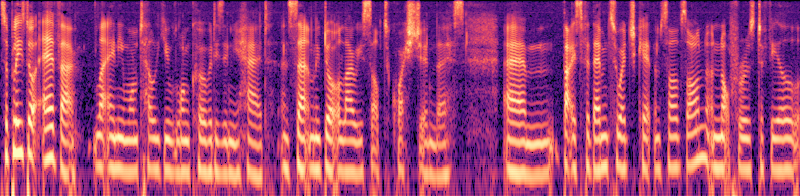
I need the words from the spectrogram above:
So please don't ever let anyone tell you long COVID is in your head, and certainly don't allow yourself to question this. Um, that is for them to educate themselves on, and not for us to feel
